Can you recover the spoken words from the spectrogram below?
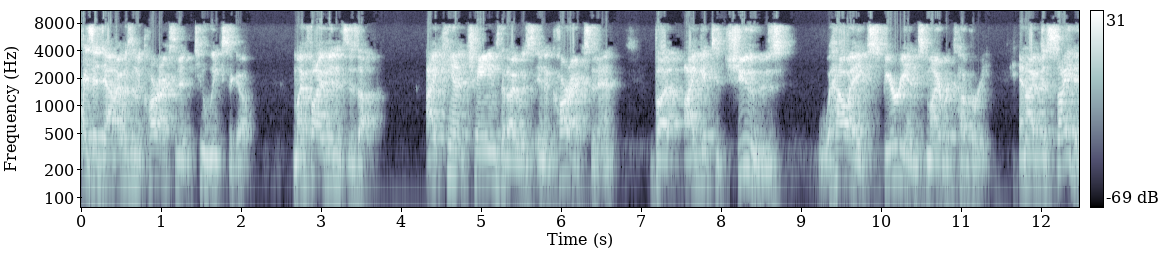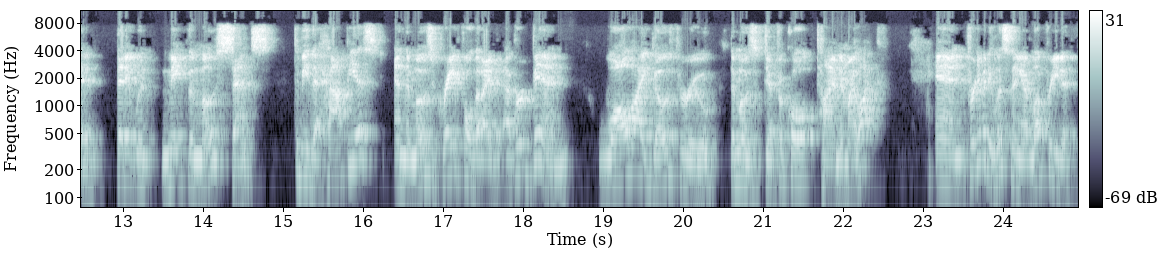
I said, Dad, I was in a car accident two weeks ago. My five minutes is up. I can't change that I was in a car accident, but I get to choose how I experience my recovery. And I've decided that it would make the most sense to be the happiest and the most grateful that I've ever been while I go through the most difficult time in my life. And for anybody listening, I'd love for you to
